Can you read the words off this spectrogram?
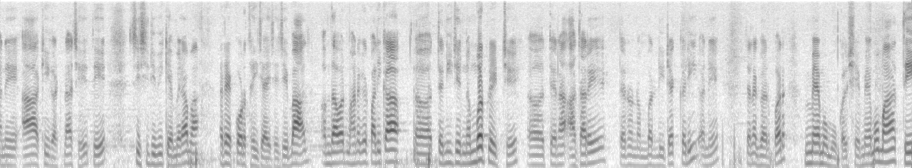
અને આ આખી ઘટના છે તે સીસીટીવી કેમેરામાં રેકોર્ડ થઈ જાય છે. જે બાદ અમદાવાદ મહાનગરપાલિકા તેની જે નંબર પ્લેટ છે તેના આધારે તેનો નંબર ડિટેક્ટ કરી અને તેના ઘર પર મેમો મોકલશે. મેમોમાં તે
